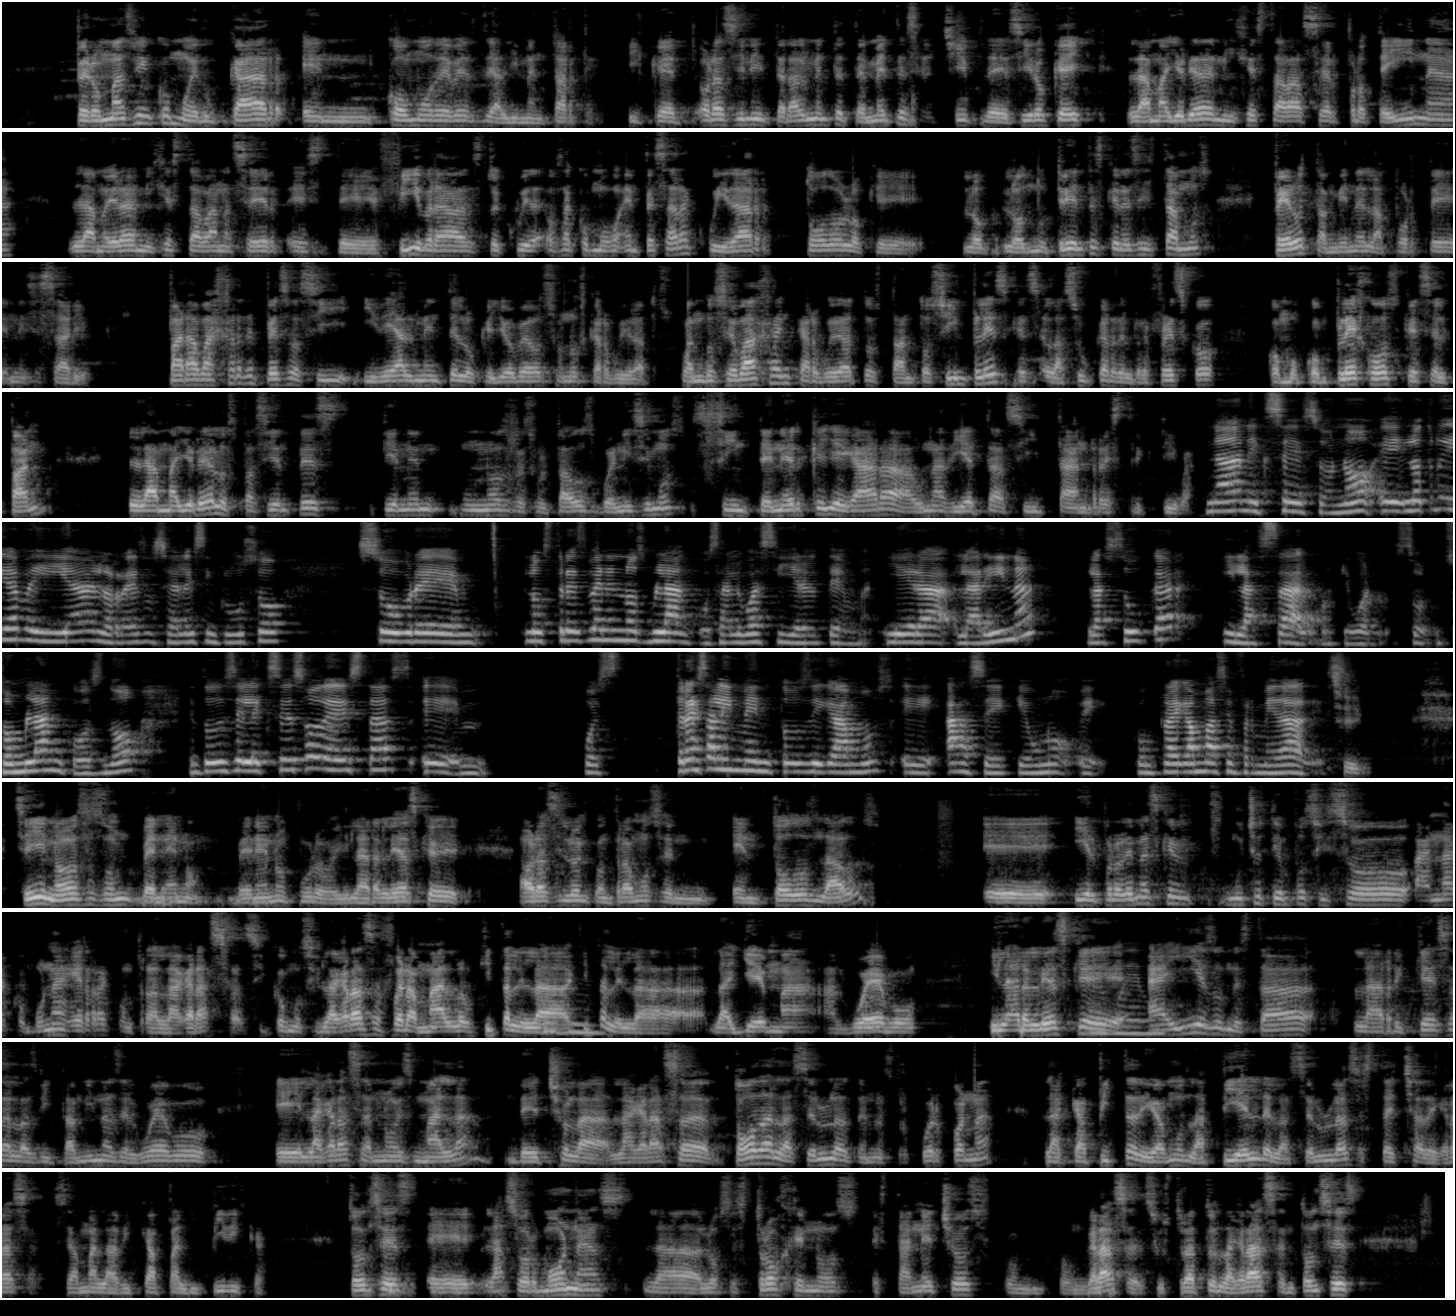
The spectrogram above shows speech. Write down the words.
pero más bien como educar en cómo debes de alimentarte y que ahora sí literalmente te metes el chip de decir, ok, la mayoría de mi ingesta va a ser proteína, la mayoría de mi ingesta van a ser este, fibra, estoy o sea, como empezar a cuidar todo lo que, los nutrientes que necesitamos, pero también el aporte necesario. Para bajar de peso así, idealmente lo que yo veo son los carbohidratos. Cuando se baja en carbohidratos tanto simples, que es el azúcar del refresco, como complejos, que es el pan, la mayoría de los pacientes tienen unos resultados buenísimos sin tener que llegar a una dieta así tan restrictiva. Nada en exceso, ¿no? El otro día veía en las redes sociales incluso sobre los tres venenos blancos, algo así era el tema, y era la harina, el azúcar y la sal, porque bueno, son, blancos, ¿no? Entonces el exceso de estas, eh, pues, tres alimentos, digamos, eh, hace que uno eh, contraiga más enfermedades. Sí. Sí, no, esos son veneno, veneno puro. Y la realidad es que ahora sí lo encontramos en, todos lados. Eh, y el problema es que mucho tiempo se hizo, Ana, como una guerra contra la grasa, así como si la grasa fuera malo, quítale la, quítale la, yema al huevo. Y la realidad es que ahí es donde está la riqueza, las vitaminas del huevo. Eh, la grasa no es mala, de hecho la, la grasa, todas las células de nuestro cuerpo, Ana, la capita, digamos, la piel de las células está hecha de grasa, se llama la bicapa lipídica. Entonces, eh, las hormonas, los estrógenos están hechos con, grasa, el sustrato es la grasa. Entonces,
